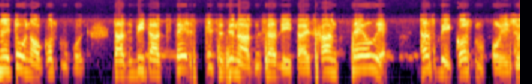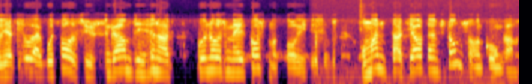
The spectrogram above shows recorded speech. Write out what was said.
ne to nav kosmopolīti. Tas bija tāds spēcīgs zinātnes radītājs Hans Celje. Tas bija kosmopolīts. Un, ja cilvēki būtu palasījuši grāmatu, zinātu, ko nozīmē kosmopolītisms. Un man tāds jautājums Tomsona kungam,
